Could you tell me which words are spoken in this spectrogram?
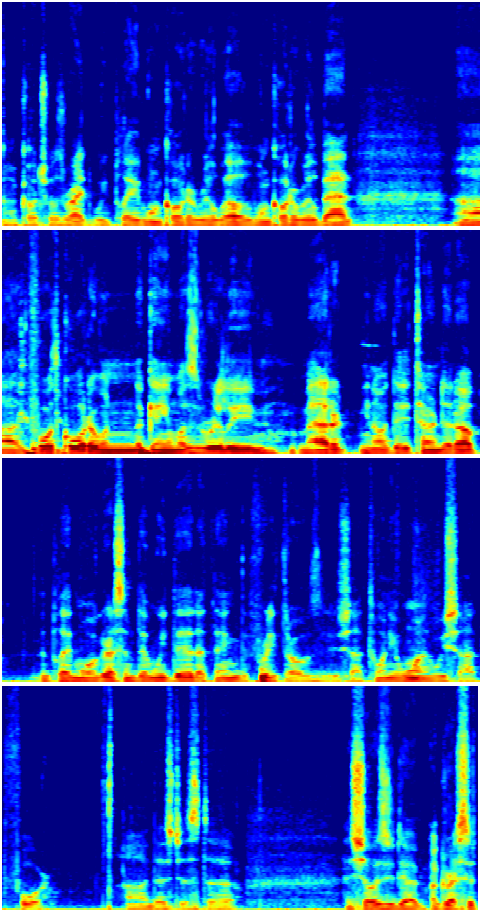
Uh, Coach was right. We played one quarter real well, one quarter real bad. Uh, fourth quarter, when the game was really mattered, you know, they turned it up and played more aggressive than we did. I think the free throws, they shot 21, we shot four. Uh, that's just uh, it shows you the aggressive,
